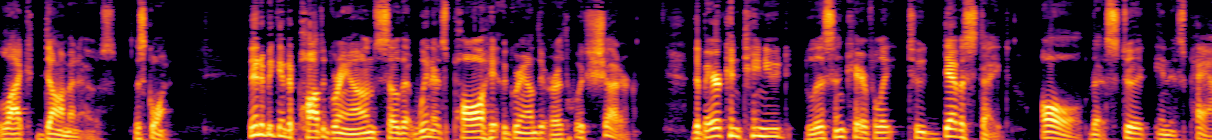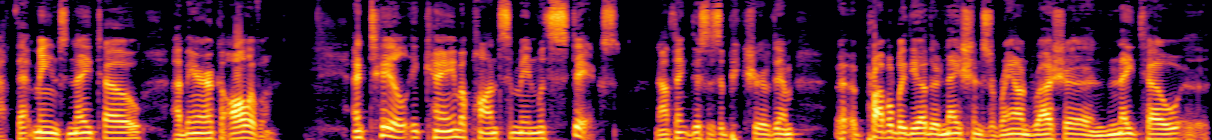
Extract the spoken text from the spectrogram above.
like dominoes. Let's go on. Then it began to paw the ground so that when its paw hit the ground, the earth would shudder. The bear continued, listen carefully, to devastate all that stood in its path. That means NATO, America, all of them, until it came upon some men with sticks. Now, I think this is a picture of them, uh, probably the other nations around Russia and NATO. Uh,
